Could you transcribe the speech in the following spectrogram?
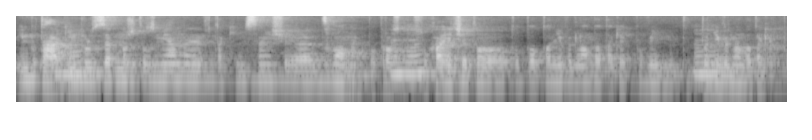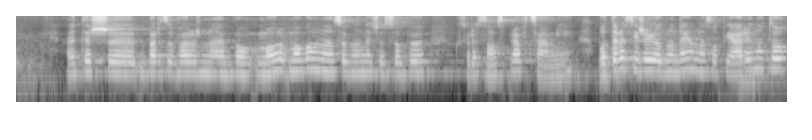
Imp, tak, Mhm. impuls z zewnątrz to zmiany w takim sensie dzwonek po prostu. Mhm. Słuchajcie, to, to, to, to nie wygląda tak, jak powinno. To, to nie Mhm. wygląda tak, jak powinno. Ale też bardzo ważne, bo mo- mogą nas oglądać osoby, które są sprawcami. Bo teraz, jeżeli oglądają nas ofiary, no to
